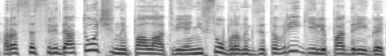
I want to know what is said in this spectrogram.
рассосредоточены по Латвии, а не собраны где-то в Риге или под Ригой.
